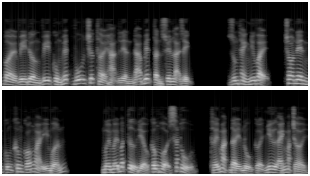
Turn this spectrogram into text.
bởi vì đường vi cùng huyết vũ trước thời hạn liền đã biết tần xuyên lại dịch. Dung thành như vậy, cho nên cũng không có ngoài ý muốn. Mười mấy bất tử điệu công hội sát thủ, thấy mặt đầy nụ cười như ánh mặt trời.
